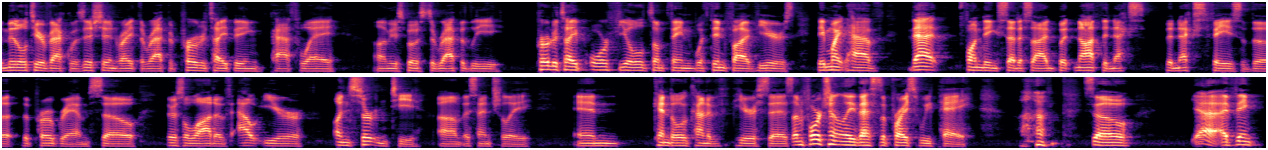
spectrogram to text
the middle tier of acquisition, right, the rapid prototyping pathway, um, you're supposed to rapidly prototype or field something within five years. They might have that funding set aside, but not the next the next phase of the the program. So there's a lot of out year uncertainty, um, essentially. And Kendall kind of here says, unfortunately, that's the price we pay. so, yeah, I think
